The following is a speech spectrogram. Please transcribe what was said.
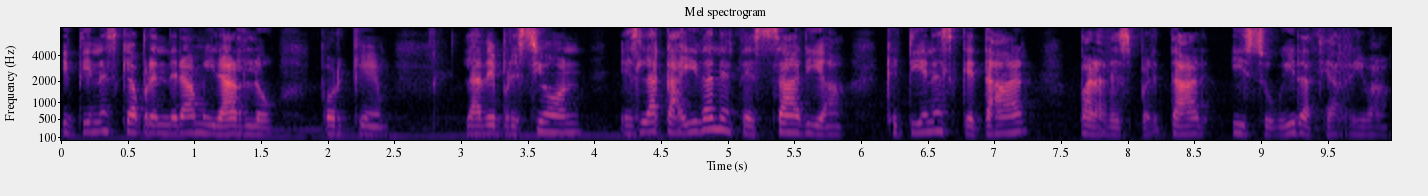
y tienes que aprender a mirarlo, porque la depresión es la caída necesaria que tienes que dar para despertar y subir hacia arriba.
